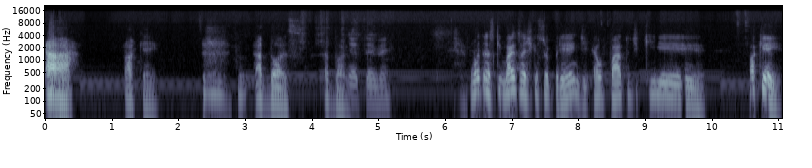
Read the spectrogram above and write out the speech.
Ah! Ok. Adoro. Adoro. Eu também. Uma das que mais acho que surpreende é o fato de que. Ok.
